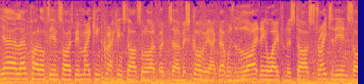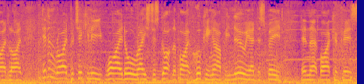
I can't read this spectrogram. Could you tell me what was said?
Yeah, Lampart off the inside has been making cracking starts all right, but uh, Miskowiak, that was lightning away from the start, straight to the inside line. Didn't ride particularly wide all race, just got the bike hooking up. He knew he had the speed in that bike of his.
